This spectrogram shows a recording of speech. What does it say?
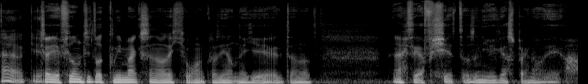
Ah, oké. Ik zag je filmtitel Climax en dan was ik gewoon, ik was die aan het negeren. Dit en dat. En achteraf, shit, dat is een nieuwe Gaspar Noé. Ah,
